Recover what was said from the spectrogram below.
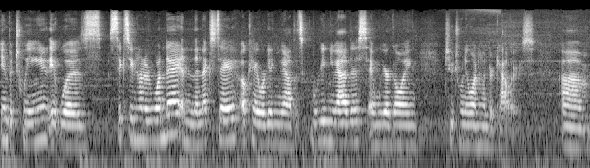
in between. It was 1,600 one day, and the next day, okay, we're getting you out of this. We're getting you out of this, and we are going to 2,100 calories. Um,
